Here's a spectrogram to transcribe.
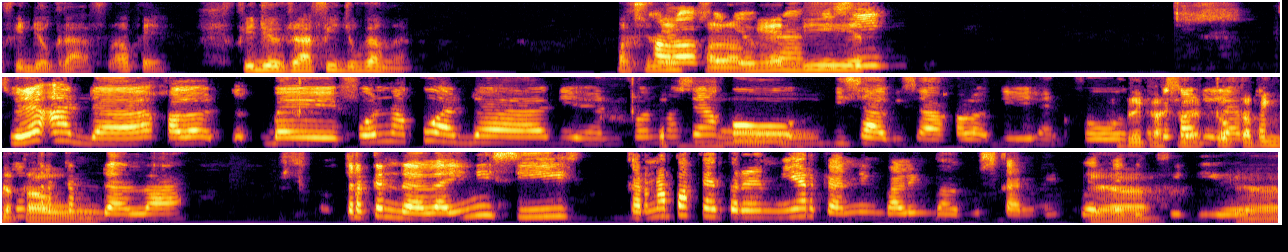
videographer apa ya? Videografi juga nggak? Maksudnya Kalau kalau ngedit. sih sebenarnya ada. Kalau by phone aku ada di handphone. Maksudnya aku Oh. bisa bisa kalau di handphone. Aplikasi tapi kalau di laptop tapi nggak tahu. terkendala. Terkendala ini sih karena pakai Premiere kan yang paling bagus kan buat Ya, edit video. ya.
